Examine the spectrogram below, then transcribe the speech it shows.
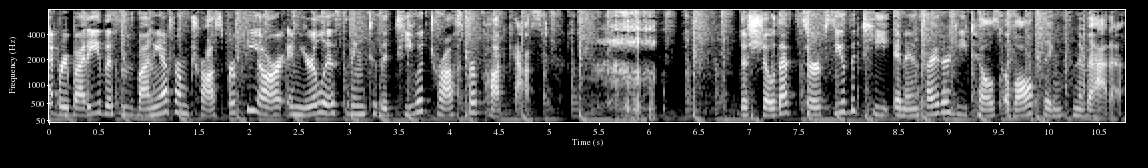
everybody, this is Vania from Trosper PR, and you're listening to the Tea with Trosper podcast, the show that serves you the tea and insider details of all things Nevada.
